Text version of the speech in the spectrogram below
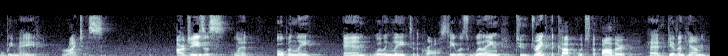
will be made righteous. Our Jesus went openly and willingly to the cross. He was willing to drink the cup which the Father had given him.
